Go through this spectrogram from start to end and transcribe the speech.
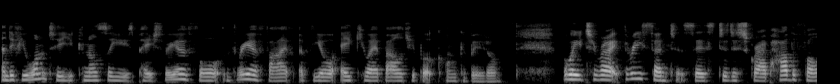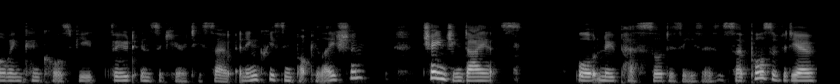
and if you want to, you can also use page 304 and 305 of your AQA biology book on Kerboodle. I want you to write three sentences to describe how the following can cause food insecurity. So, an increasing population, changing diets, or new pests or diseases. So pause the video,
